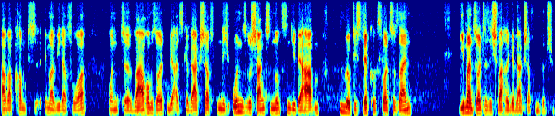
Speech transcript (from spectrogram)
aber kommt immer wieder vor. Und äh, warum sollten wir als Gewerkschaften nicht unsere Chancen nutzen, die wir haben, um möglichst wirkungsvoll zu sein? Niemand sollte sich schwache Gewerkschaften wünschen.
